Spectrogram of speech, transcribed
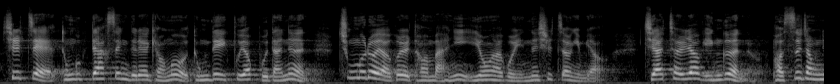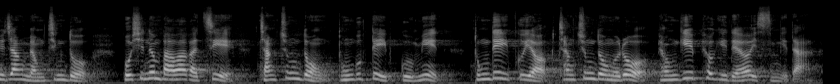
실제 동국대 학생들의 경우 동대 입구역보다는 충무로역을 더 많이 이용하고 있는 실정이며 지하철역 인근 버스 정류장 명칭도 보시는 바와 같이 장충동 동국대 입구 및 동대 입구역 장충동으로 병기 표기되어 있습니다.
